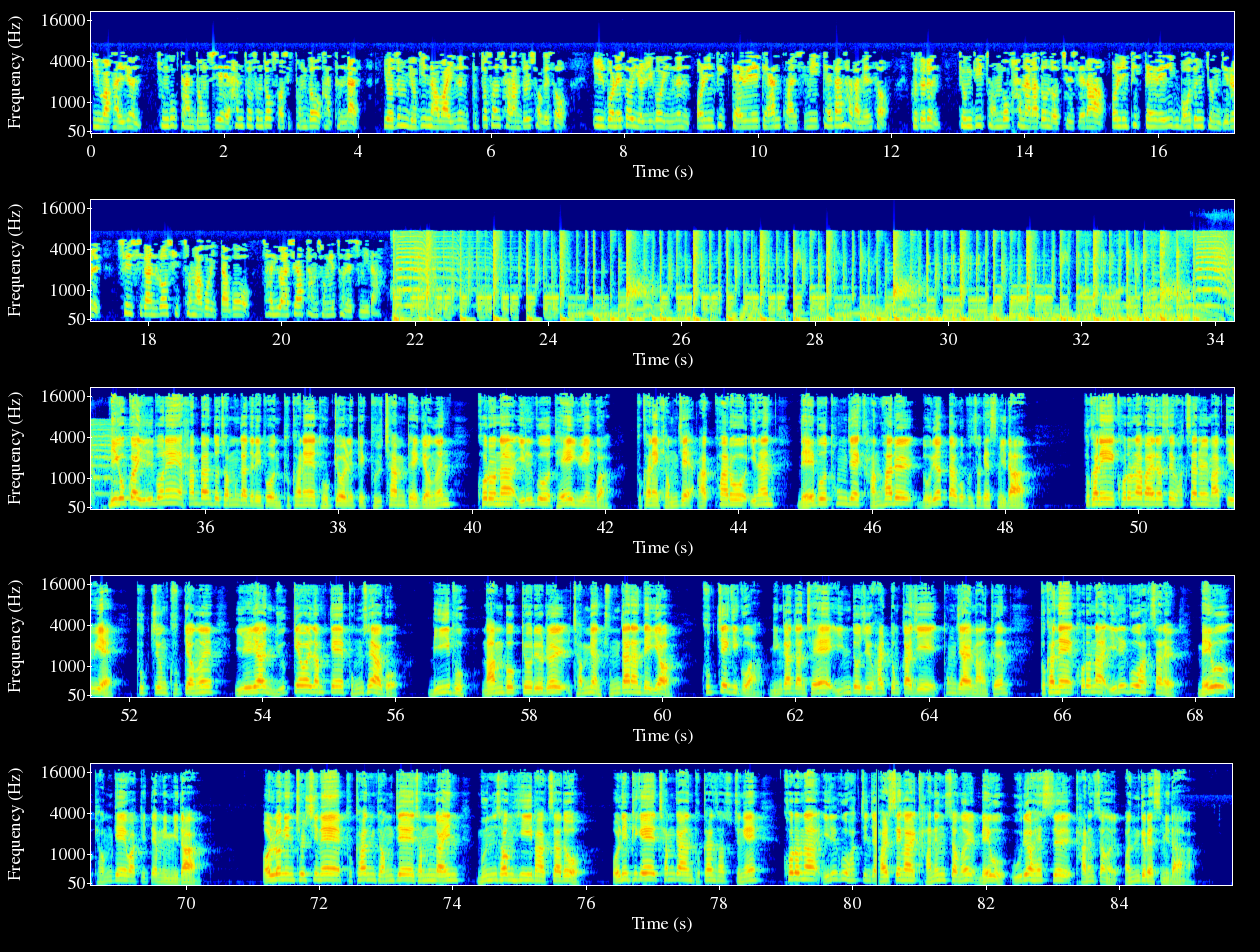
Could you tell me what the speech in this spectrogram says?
이와 관련 중국 단동시의 한 조선족 소식통도 같은 날 요즘 여기 나와 있는 북조선 사람들 속에서 일본에서 열리고 있는 올림픽 대회에 대한 관심이 대단하다면서 그들은 경기 종목 하나라도 놓칠세라 올림픽 대회의 모든 경기를 실시간으로 시청하고 있다고 자유아시아 방송에 전했습니다. 미국과 일본의 한반도 전문가들이 본 북한의 도쿄올림픽 불참 배경은 코로나19 대유행과 북한의 경제 악화로 인한 내부 통제 강화를 노렸다고 분석했습니다. 북한이 코로나 바이러스의 확산을 막기 위해 북중 국경을 1년 6개월 넘게 봉쇄하고 미북, 남북 교류를 전면 중단한 데 이어 국제기구와 민간단체의 인도주의 활동까지 통제할 만큼 북한 내 코로나19 확산을 매우 경계해왔기 때문입니다. 언론인 출신의 북한 경제 전문가인 문성희 박사도 올림픽에 참가한 북한 선수 중에 코로나19 확진자 발생할 가능성을 매우 우려했을 가능성을 언급했습니다.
